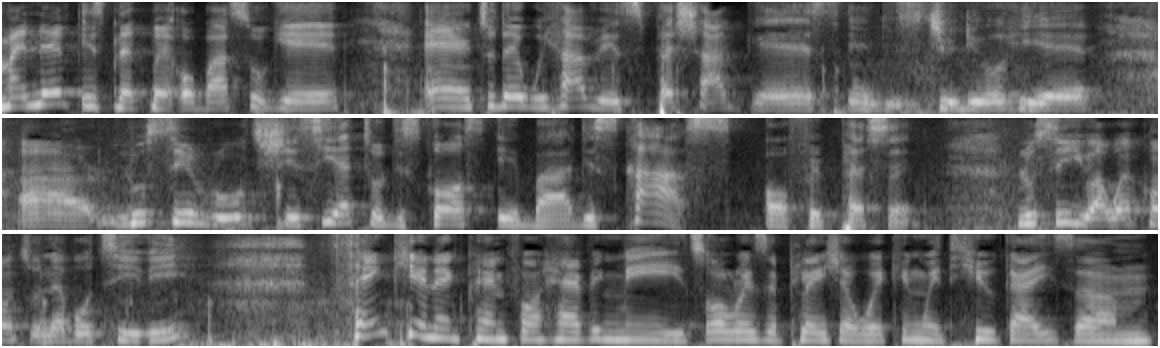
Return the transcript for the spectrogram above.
My name is Nekpen Obasoge, and today we have a special guest in the studio here, uh, Lucy Ruth. She's here to discuss about the scars of a person. Lucy, you are welcome to Nebo TV. Thank you, Nekpen, for having me. It's always a pleasure working with you guys. Um,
